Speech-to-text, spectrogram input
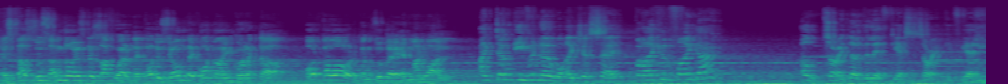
Estás usando este software de traducción de forma incorrecta. Por favor, consulte el manual. I don't even know what I just said, but I can find out. Oh, sorry, no, the lift. Yes, sorry, I keep forgetting.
